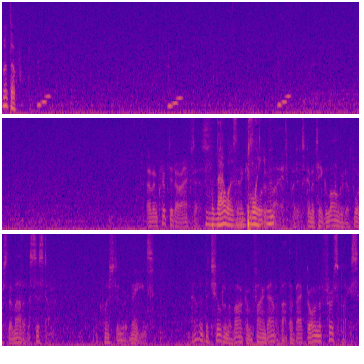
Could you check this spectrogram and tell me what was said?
What the? f- I've encrypted our access. Well, that wasn't can blatant. fortify it, but it's gonna take longer to force them out of the system. The question remains, how did the children of Arkham find out about the back door in the first place?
